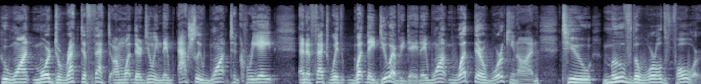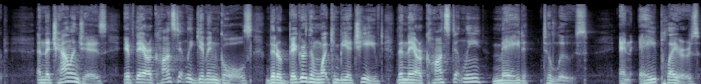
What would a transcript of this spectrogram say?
who want more direct effect on what they're doing. They actually want to create an effect with what they do every day. They want what they're working on to move the world forward. And the challenge is if they are constantly given goals that are bigger than what can be achieved, then they are constantly made to lose and A players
